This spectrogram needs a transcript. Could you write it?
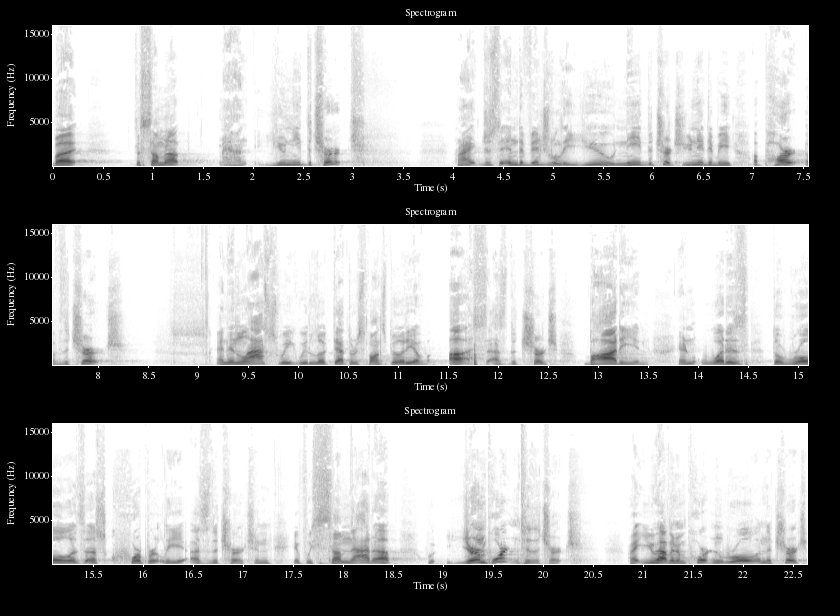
but to sum it up, man, you need the church, right? Just individually, you need the church. You need to be a part of the church. And then last week, we looked at the responsibility of us as the church body and, and what is the role as us corporately as the church. And if we sum that up, you're important to the church. Right? You have an important role in the church,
